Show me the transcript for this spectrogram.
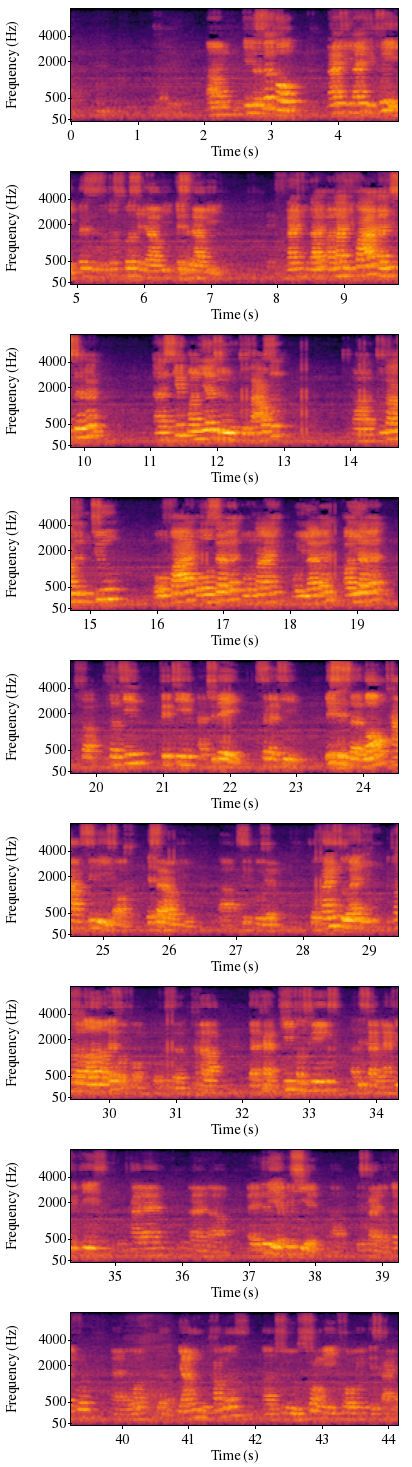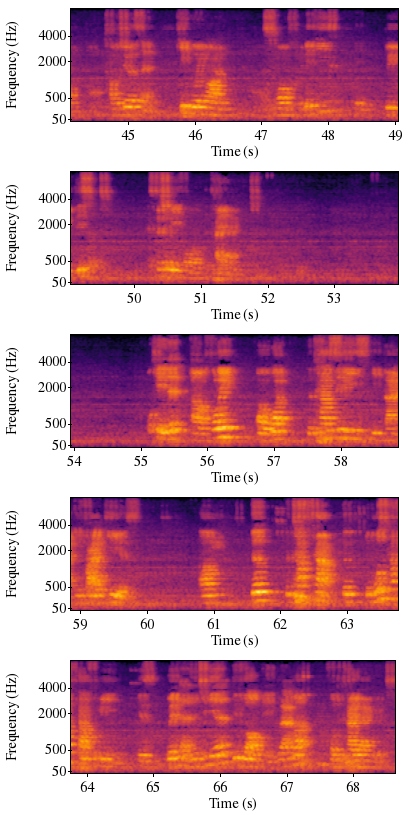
Um, in the circle 1993, this is the first NLP, SNLP. 1995, 97, and skip one year to 2000, uh, 2002, 05, 07, 09, 11, 11, 13, 15, and today, 17. This is the long-term series of SNLP uh, symposium. So thanks to, I think, because of a lot of effort from Professor Thanaruk, that kind of keep continuing uh, this kind of activities in Thailand, and uh, I really appreciate uh, this kind of effort, and want the young newcomers uh, to strongly following this kind of uh, cultures and keep going on uh, small communities in doing research, especially for the Thai language. Okay, then following what the time series in, in five years. Um, the, the tough time, the, the most tough time for me is when an engineer develops a grammar for the Thai language.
